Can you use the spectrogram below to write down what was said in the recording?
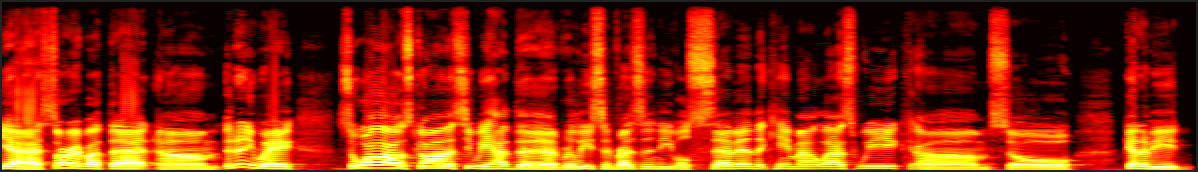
yeah, sorry about that. Um, but anyway, so while I was gone, let's see, we had the release of Resident Evil 7 that came out last week. Um, so, gonna be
